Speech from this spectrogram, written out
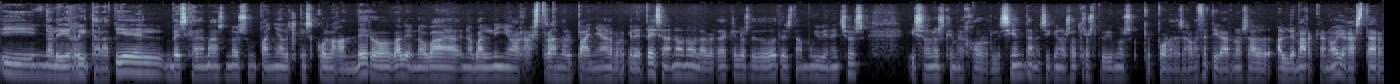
y no le irrita la piel, ves que además no es un pañal que es colgandero, ¿vale? No va, no va el niño arrastrando el pañal porque le pesa, no, no, la verdad que los de Dodote están muy bien hechos y son los que mejor le sientan, así que nosotros tuvimos que, por desgracia, tirarnos al, de marca, ¿no? Y gastar,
